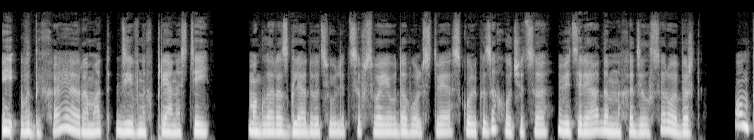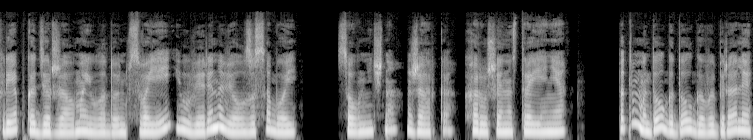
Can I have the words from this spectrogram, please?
и вдыхая аромат дивных пряностей. Могла разглядывать улицы в свое удовольствие, сколько захочется, ведь рядом находился Роберт. Он крепко держал мою ладонь в своей и уверенно вел за собой. Солнечно, жарко, хорошее настроение. Потом мы долго-долго выбирали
